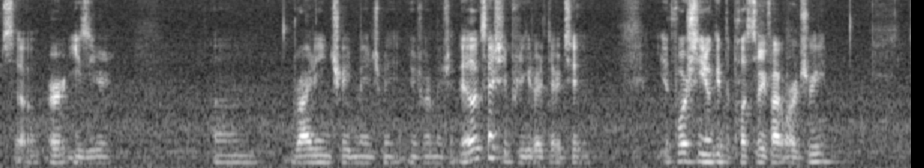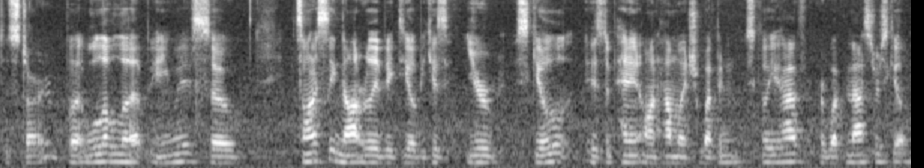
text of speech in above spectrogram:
so or easier. Um, riding, trade management, inventory management. It looks actually pretty good right there too. Unfortunately, you don't get the plus 35 archery to start, but we'll level up anyways. So it's honestly not really a big deal because your skill is dependent on how much weapon skill you have or weapon master skill.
